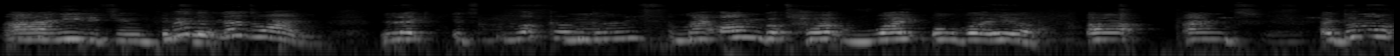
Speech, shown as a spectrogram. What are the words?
and I need you to fix Where's the it. blood one? Like it's Welcome, Mm. guys. my arm got hurt right over here. Uh, and I don't know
